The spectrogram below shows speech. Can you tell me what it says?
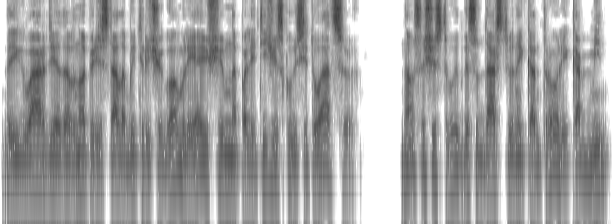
Да и гвардия давно перестала быть рычагом, влияющим на политическую ситуацию. Но существует государственный контроль и Кабмин.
